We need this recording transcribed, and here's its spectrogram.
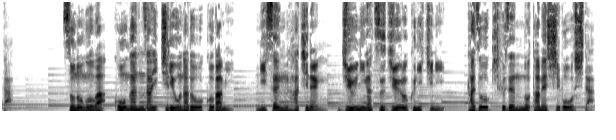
た。その後は抗がん剤治療などを拒み2008年12月16日に多臓器不全のため死亡した。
